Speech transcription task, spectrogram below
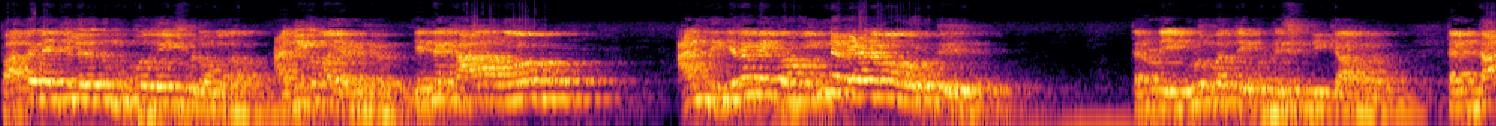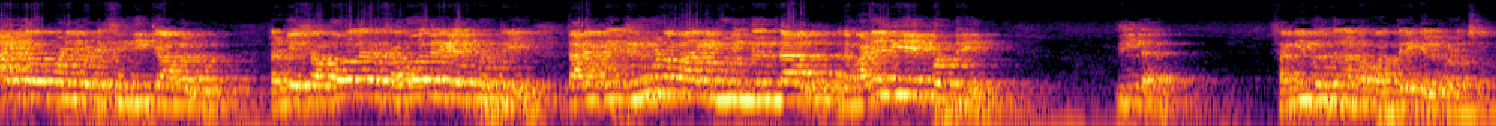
பதினஞ்சுல இருந்து முப்பது வயசு உள்ளவங்க தான் அதிகமா இருக்கிறது. என்ன காரணம்? அந்த இளமை பருவம் இன்னும் வேகமா ஓட்டு. தன்னுடைய குடும்பத்தை பற்றி சிந்திக்காமல் தன் தாய் தகப்பனை பற்றி சிந்திக்காமல் தன்னுடைய சகோதர சகோதரிகளை பற்றி தனக்கு திருமணமாகி முடிந்திருந்தால் அந்த மனைவியை பற்றி. இல்ல சமீபத்தில் நம்ம பத்திரிகையில படிச்சோம்.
